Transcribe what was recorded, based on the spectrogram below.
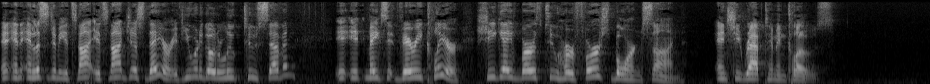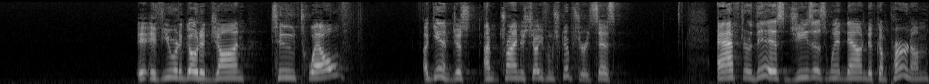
And, and, and, listen to me, it's not, it's not just there. If you were to go to Luke 2 7, it, it makes it very clear. She gave birth to her firstborn son, and she wrapped him in clothes. If you were to go to John 2 12, again, just I'm trying to show you from Scripture, it says, after this, Jesus went down to Capernaum,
